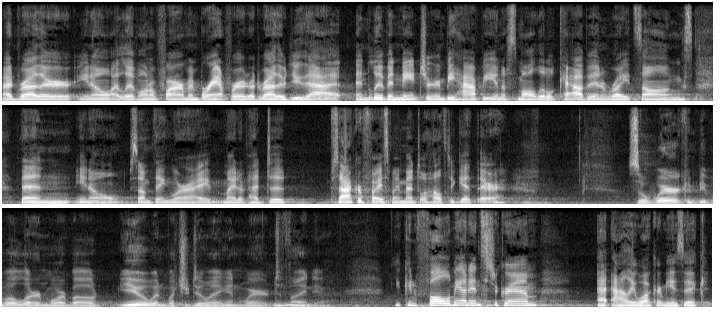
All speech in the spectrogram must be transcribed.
I'd rather, you know, I live on a farm in Brantford. I'd rather do that and live in nature and be happy in a small little cabin and write songs than, you know, something where I might have had to sacrifice my mental health to get there. So where can people learn more about you and what you're doing and where to mm-hmm. find you? You can follow me on Instagram at Allie Walker Music.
